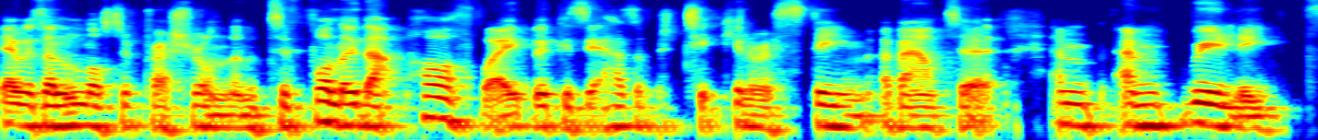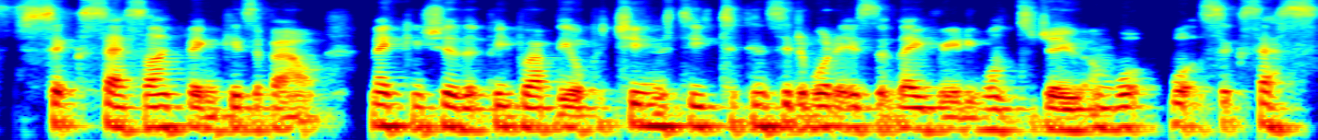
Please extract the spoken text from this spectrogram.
there was a lot of pressure on them to follow that pathway because it has a particular esteem about it and and really success i think is about making sure that people have the opportunity to consider what it is that they really want to do and what what success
